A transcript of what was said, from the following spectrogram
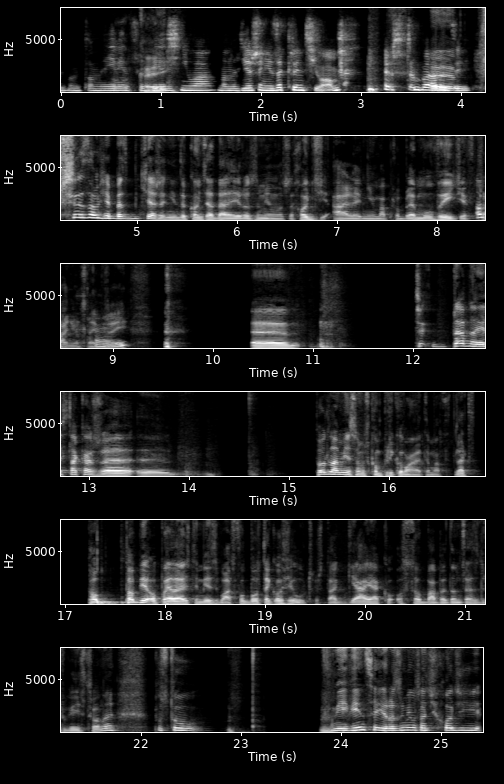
Jakbym to mniej więcej okay. wyjaśniła. Mam nadzieję, że nie zakręciłam jeszcze bardziej. E, przyznam się bez bicia, że nie do końca dalej rozumiem o co chodzi, ale nie ma problemu. Wyjdzie w praniu okay. najwyżej. Prawda jest taka, że y, to dla mnie są skomplikowane tematy. To, tobie opowiadać o tym jest łatwo, bo tego się uczysz, tak? Ja jako osoba będąca z drugiej strony po prostu w mniej więcej rozumiem o co ci chodzi,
